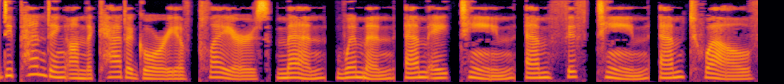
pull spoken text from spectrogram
Depending on the category of players men, women, M18, M15, M12,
